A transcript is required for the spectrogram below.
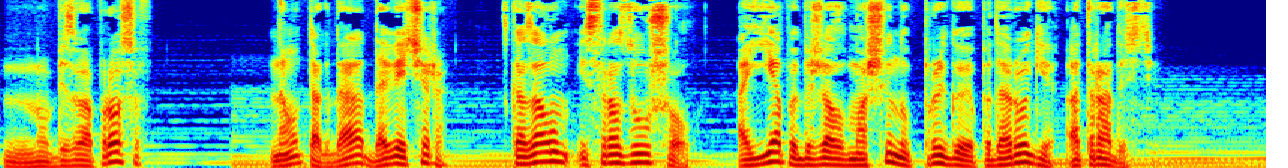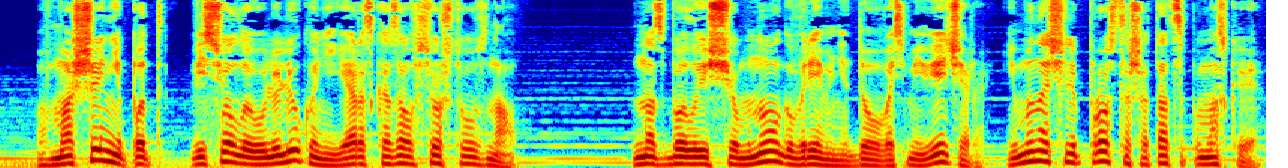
Ну, без вопросов. Ну, тогда до вечера. Сказал он и сразу ушел. А я побежал в машину, прыгая по дороге от радости. В машине под веселое улюлюканье я рассказал все, что узнал. У нас было еще много времени до восьми вечера, и мы начали просто шататься по Москве.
